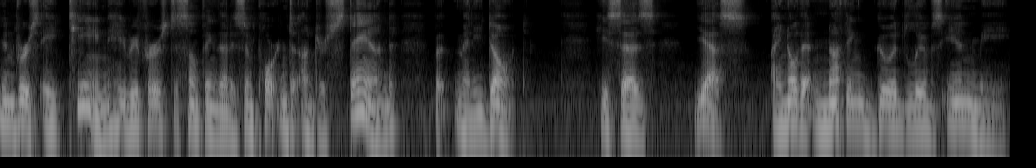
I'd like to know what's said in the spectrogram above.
In verse 18, he refers to something that is important to understand, but many don't. He says, Yes, I know that nothing good lives in me.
